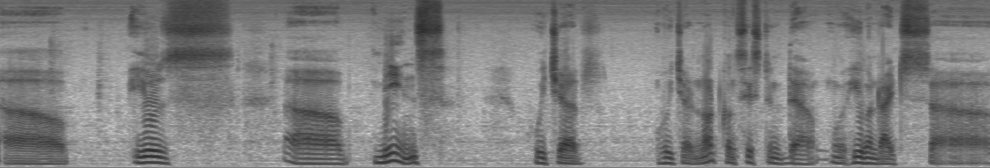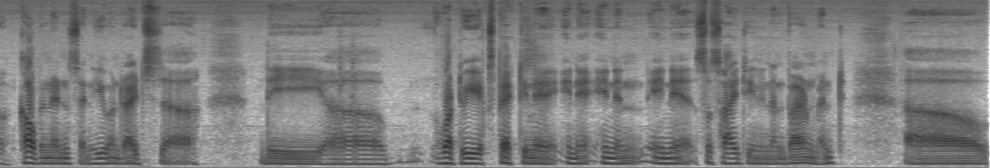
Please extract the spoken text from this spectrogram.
uh, use uh, means which are which are not consistent the human rights uh, covenants and human rights uh, the uh, what we expect in a in a in an in a society in an environment uh,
